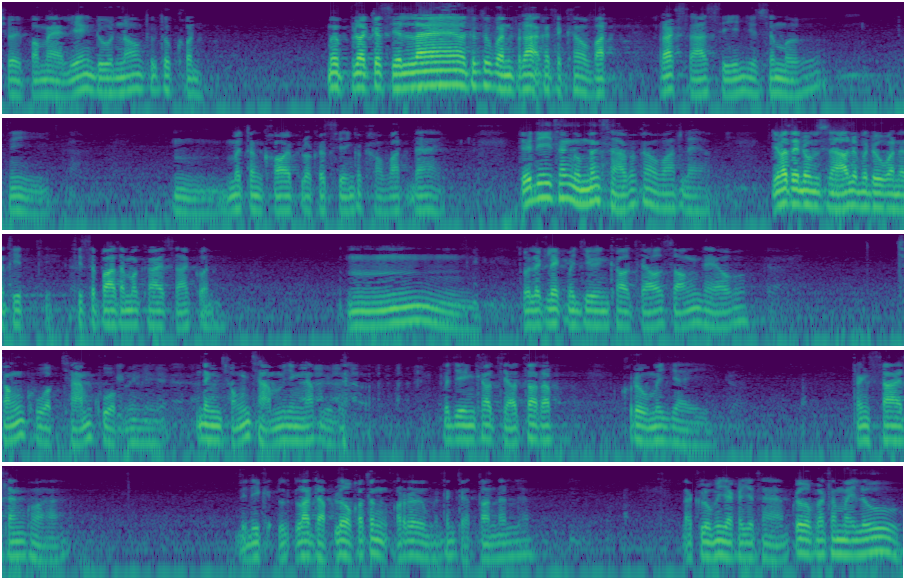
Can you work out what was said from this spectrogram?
ช่วยพ่อแม่เลี้ยงดูน้องทุกๆคน เมื่อปลดเกษียณแล้วทุกๆวันพระก็จะเข้าวัด รักษาศีลอยู่เสมอ นี่มไม่ต้องคอยปลดเกษียณก็เข้าวัดได้ เดี๋ยวนี้ทั้งหนุ่มทั้งสาวก็เข้าวัดแล้ว อย่าว่าแต่หนุ่มสาวเลยมาดูวันอาทิตย์สิที่สปาธรรมกายสากล อืม ตัวเล็กๆมายืนเข้าแถวสองแถว สองขวบสามขวบนี่หนึ่งสองฉามยังนับอยู่เลยมายืนเข้าแถวต้อนรับครูไม่ใหญ่ ทั้งซ้ายทั้งขวาเดี๋ยวนี้ระดับโลกก็ต้องเริ่มมาตั้งแต่ตอนนั้นแล้ว แล้วครูไม่อยากจะถามเกิดมาทำไมลูก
